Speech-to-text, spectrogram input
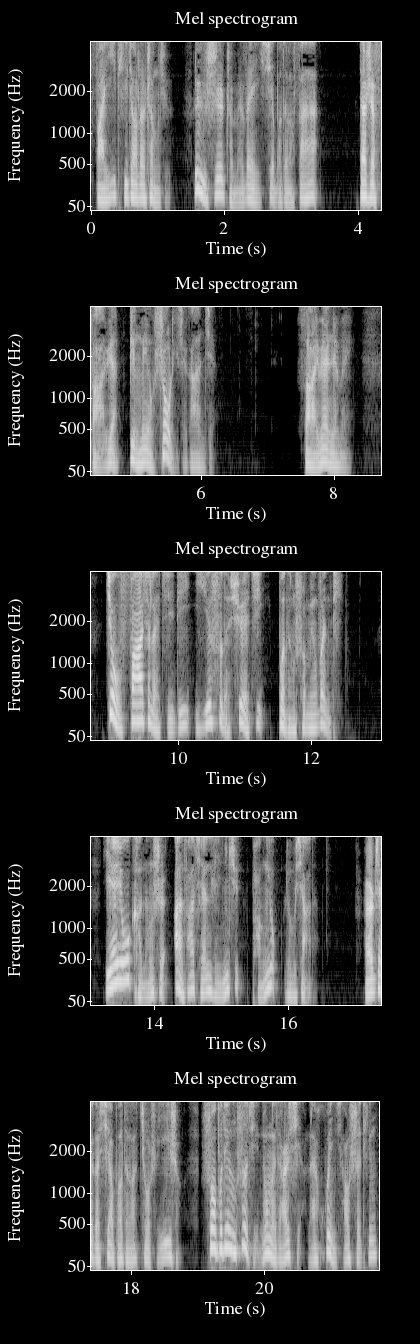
法医提交了证据，律师准备为谢伯德翻案，但是法院并没有受理这个案件。法院认为。就发现了几滴疑似的血迹，不能说明问题，也有可能是案发前邻居朋友留下的。而这个谢伯德就是医生，说不定自己弄了点血来混淆视听。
